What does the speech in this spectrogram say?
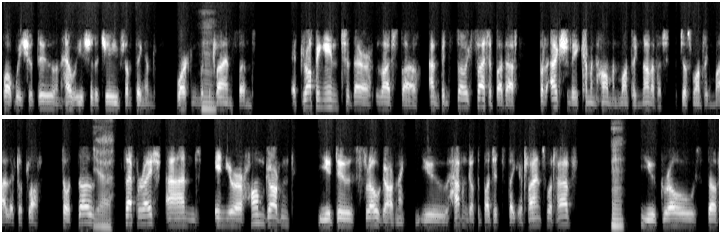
what we should do and how we should achieve something and working with Mm. the clients and dropping into their lifestyle and been so excited by that but actually coming home and wanting none of it, just wanting my little plot. So it does Yeah. separate, and in your home garden, you do slow gardening. You haven't got the budgets that your clients would have. Hmm. You grow stuff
